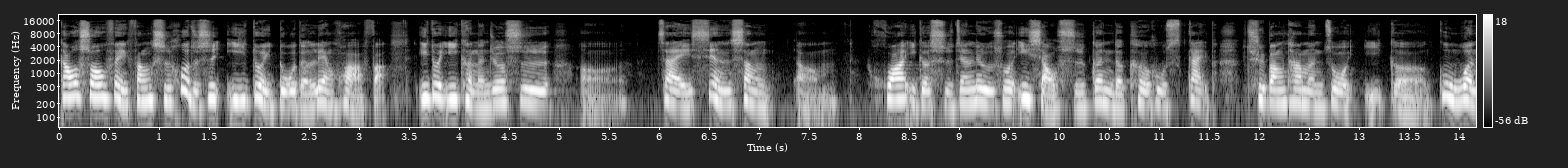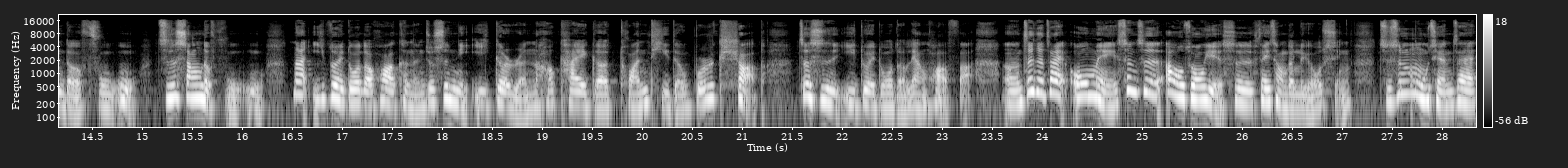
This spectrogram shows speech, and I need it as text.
高收费方式，或者是一对多的量化法。一对一可能就是呃在线上嗯。花一个时间，例如说一小时，跟你的客户 Skype 去帮他们做一个顾问的服务、咨商的服务。那一对多的话，可能就是你一个人，然后开一个团体的 workshop，这是一对多的量化法。嗯，这个在欧美甚至澳洲也是非常的流行，只是目前在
